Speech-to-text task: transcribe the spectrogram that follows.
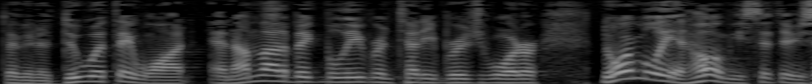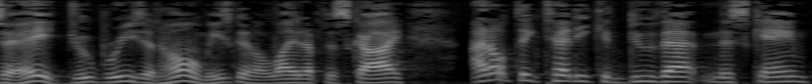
They're going to do what they want. And I'm not a big believer in Teddy Bridgewater. Normally at home, you sit there, you say, "Hey, Drew Brees at home, he's going to light up the sky." I don't think Teddy can do that in this game.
